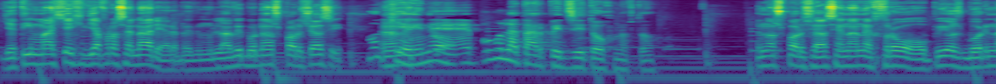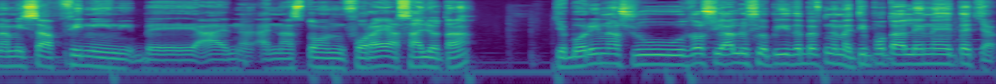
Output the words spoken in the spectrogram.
Γιατί η μάχη έχει διάφορα σενάρια, ρε παιδί μου. Δηλαδή μπορεί να σου παρουσιάσει. OK, okay, ναι, όλα τα RPG το έχουν αυτό. Να σου παρουσιάσει έναν εχθρό ο οποίος μπορεί να μην σε αφήνει ε, να στον φοράει ασάλιωτα και μπορεί να σου δώσει άλλους οι οποίοι δεν πέφτουν με τίποτα, αλλά είναι τέτοια.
